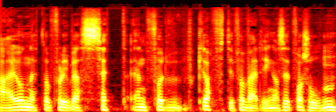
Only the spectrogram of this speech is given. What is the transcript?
er jo nettopp fordi vi har sett en for kraftig forverring av situasjonen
